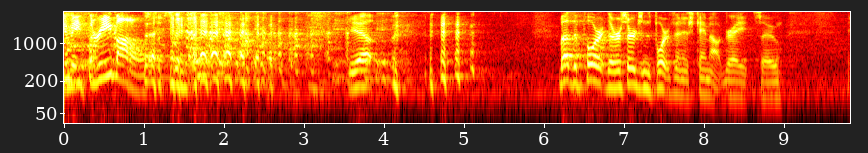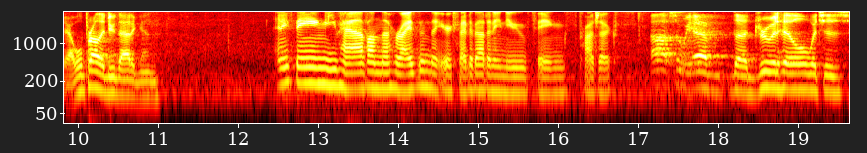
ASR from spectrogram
gonna be three bottles. yep. but the port, the Resurgence port finish came out great. So, yeah, we'll probably do that again. Anything you have on the horizon that you're excited about? Any new things, projects? Uh, so we have the Druid Hill, which is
